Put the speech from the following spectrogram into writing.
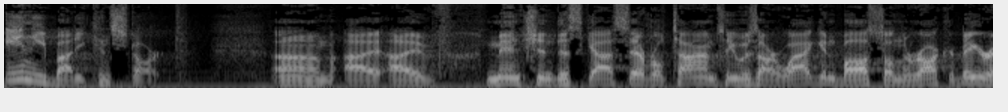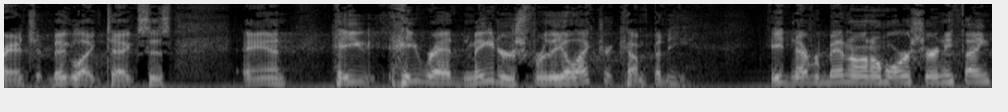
anybody can start. Um, I, have mentioned this guy several times. He was our wagon boss on the Rocker B Ranch at Big Lake, Texas, and he he read meters for the electric company. He'd never been on a horse or anything.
